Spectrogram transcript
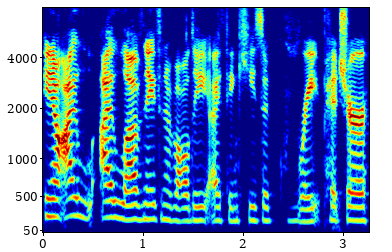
you know, I I love Nathan Eovaldi. I think he's a great pitcher.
